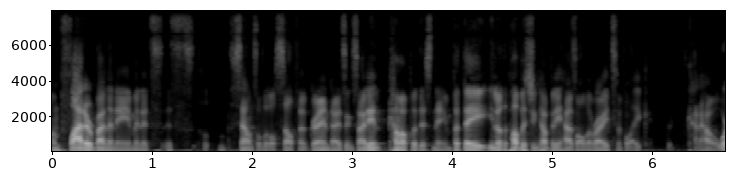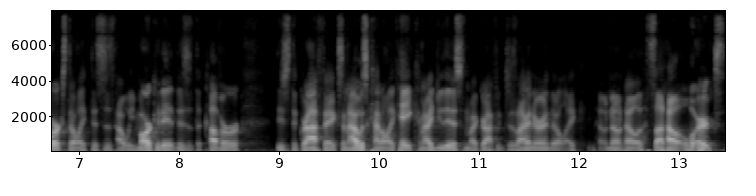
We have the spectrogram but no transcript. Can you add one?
I'm flattered by the name, and it's, it's it sounds a little self-aggrandizing, so I didn't come up with this name. But they, you know, the publishing company has all the rights of like kind of how it works. They're like, this is how we market it. This is the cover. These are the graphics. And I was kind of like, hey, can I do this with my graphic designer? And they're like, no, no, no, that's not how it works.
